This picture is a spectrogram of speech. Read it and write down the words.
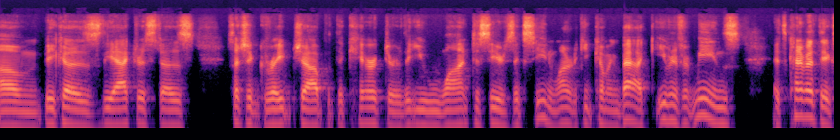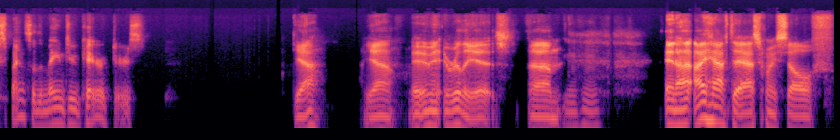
Um, because the actress does such a great job with the character that you want to see her succeed and want her to keep coming back, even if it means it's kind of at the expense of the main two characters. Yeah. Yeah. I mean, it really is. Um, Mhm. and I, I have to ask myself,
